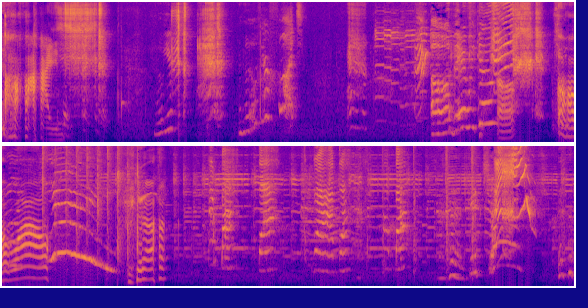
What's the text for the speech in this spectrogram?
Move your move your foot. Oh, there we go. Uh, oh, wow. Yay! Yeah. Good job.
